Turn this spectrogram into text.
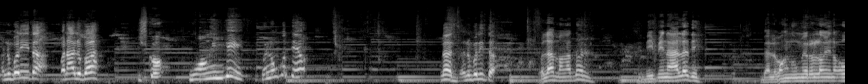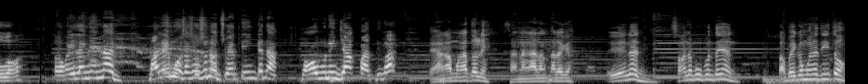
Ano balita? Panalo ba? Isko, mukhang hindi. Malungkot eh. yun. Nad, ano balita? Wala mga tol. Hindi pinalad eh. Dalawang numero lang yung nakuha ko. Okay lang yan, Nad. Malay mo, sa susunod, swertihin ka na. Baka mo na yung jackpot, di ba? Kaya nga mga tol eh. Sana nga lang talaga. Eh, Nad, saan na pupunta yan? Tabay ka muna dito.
